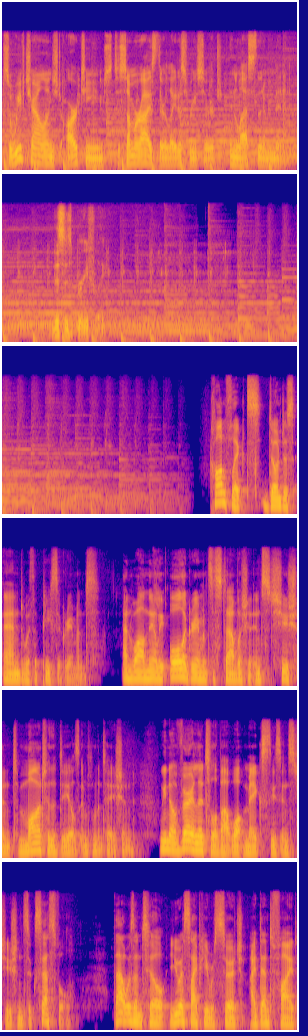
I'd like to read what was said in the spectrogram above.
so we've challenged our teams to summarize their latest research in less than a minute. This is Briefly. Conflicts don't just end with a peace agreement. And while nearly all agreements establish an institution to monitor the deal's implementation, we know very little about what makes these institutions successful. That was until USIP research identified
